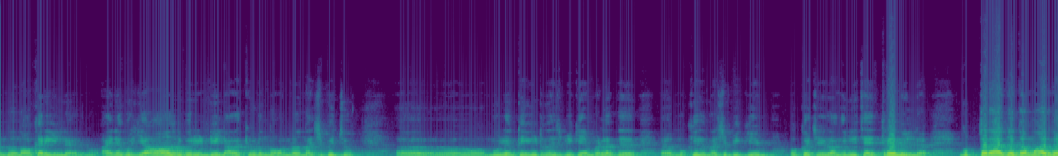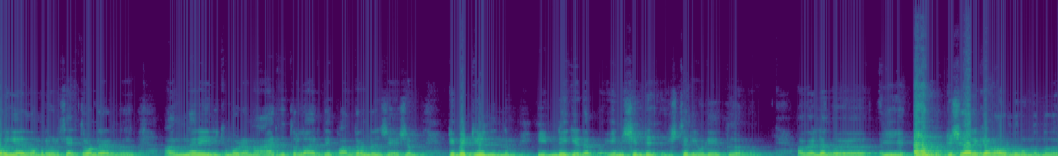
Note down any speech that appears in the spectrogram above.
എന്ന് നമുക്കറിയില്ലായിരുന്നു. അതിനെക്കുറിച്ച് യാതൊരു പേരും ഇന്ത്യയിൽ അതൊക്കെ ഇവിടുന്ന് കൊണ്ട് നശിപ്പിച്ചു. മുഴുവൻ തീയിട്ട് നശിപ്പിക്കുകയും വെള്ളത്തിൽ മുക്കി നശിപ്പിക്കുകയും ഒക്കെ ചെയ്തു. അങ്ങനെ ഒരു ചരിത്രമില്ല. ഗുപ്തരാജാക്കന്മാർ തുടങ്ങിയായിരുന്നു നമ്മുടെ ഒരു ചരിത്രം ഉണ്ടായിരുന്നത്. അങ്ങനെ ഇരിക്കുമ്പോഴാണ് ആയിരത്തി തൊള്ളായിരത്തി പന്ത്രണ്ടിന് ശേഷം ടിബറ്റിൽ നിന്നും ഇന്ത്യയ്ക്കിടെ ഏൻഷ്യന്റ് ഹിസ്റ്ററി ഇവിടെ എത്തുകയാണ്. അതെല്ലാം ഈ ബ്രിട്ടീഷുകാരൊക്കെയാണ് അവിടുന്ന് കൊണ്ടുവന്നത്.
